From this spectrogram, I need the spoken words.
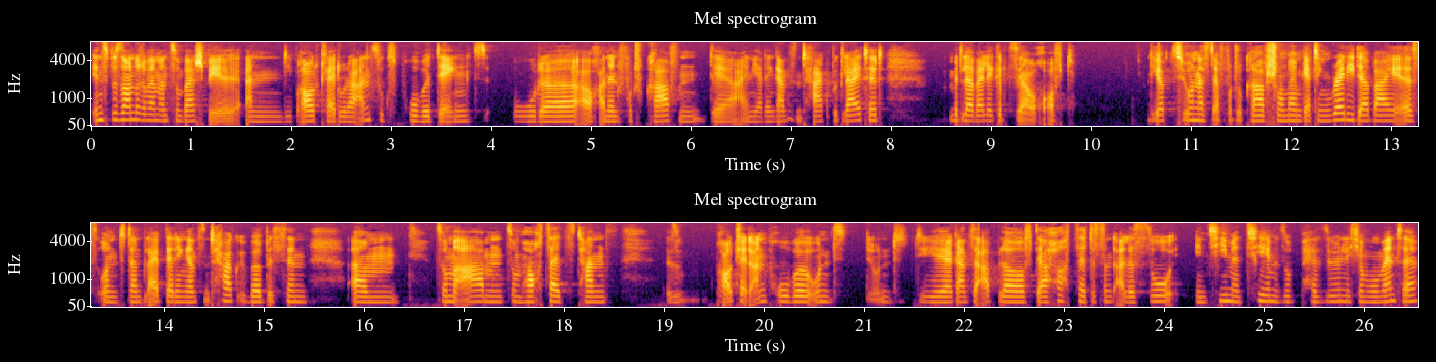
Insbesondere wenn man zum Beispiel an die Brautkleid- oder Anzugsprobe denkt oder auch an den Fotografen, der einen ja den ganzen Tag begleitet. Mittlerweile gibt es ja auch oft die Option, dass der Fotograf schon beim Getting Ready dabei ist und dann bleibt er den ganzen Tag über bis hin ähm, zum Abend, zum Hochzeitstanz, also Brautkleidanprobe und und der ganze Ablauf der Hochzeit, das sind alles so intime Themen, so persönliche Momente.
